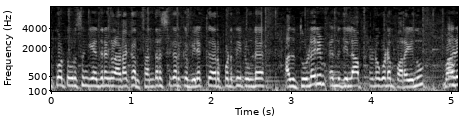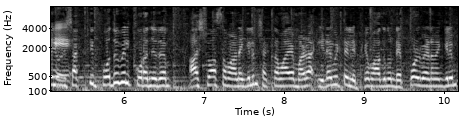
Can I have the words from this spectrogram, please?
എക്കോ ടൂറിസം കേന്ദ്രങ്ങൾ അടക്കം സന്ദർശകർക്ക് വിലക്ക് ഏർപ്പെടുത്തിയിട്ടുണ്ട്. അത് തുടരും എന്ന് ജില്ലാ ഭരണകൂടം പറയുന്നു. മഴയുടെ ശക്തി പൊതുവിൽ കുറഞ്ഞത് ആശ്വാസമാണെങ്കിലും ശക്തമായ മഴ ഇടവിട്ട് ലഭ്യമാകുന്നുണ്ട്. എപ്പോൾ വേണമെങ്കിലും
